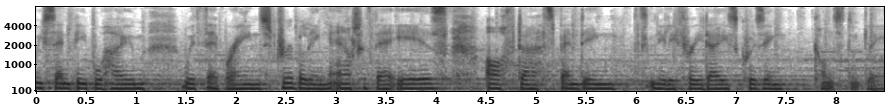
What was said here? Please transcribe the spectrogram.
We send people home with their brains dribbling out of their ears after spending nearly three days quizzing constantly.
